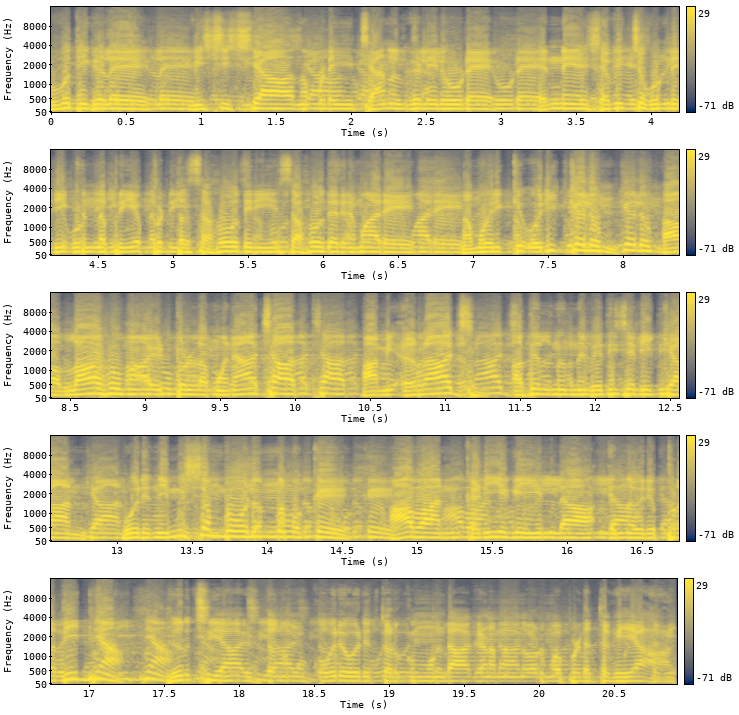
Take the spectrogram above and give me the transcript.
യുവതികളെ വിശിഷ്യ നമ്മുടെ ഈ ചാനലുകളിലൂടെ എന്നെ ശവിച്ചുകൊണ്ടിരിക്കുന്ന പ്രിയപ്പെട്ട സഹോദരി സഹോദരന്മാരെ നാം ഒരിക്കലും അള്ളാഹുമായിട്ടുള്ള മുനാജാത്ത് അതിൽ നിന്ന് വ്യതിചലിക്കാൻ ഒരു നിമിഷം പോലും നമുക്ക് ആവാൻ കഴിയുകയില്ല എന്നൊരു പ്രതിജ്ഞ തീർച്ചയായിട്ടും നമുക്ക് ഓരോരുത്തർക്കും ഉണ്ടാകണമെന്ന് ഓർമ്മപ്പെടുത്തുകയാണ്.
